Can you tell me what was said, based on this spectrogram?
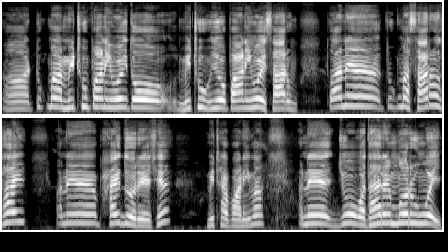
ટૂંકમાં મીઠું પાણી હોય તો મીઠું જો પાણી હોય સારું. તો આને ટૂંકમાં સારો થાય અને ફાયદો રહે છે મીઠા પાણીમાં. અને જો વધારે મોરું હોય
